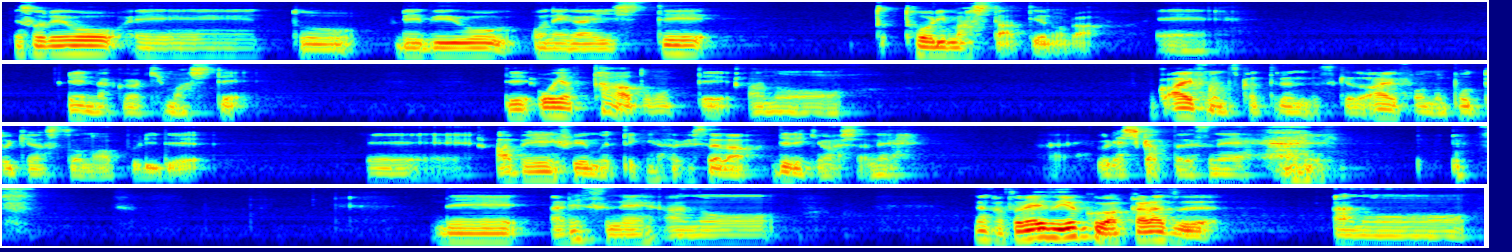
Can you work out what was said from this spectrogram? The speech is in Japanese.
でそれを、えっとレビューをお願いして通りましたっていうのが、えー連絡が来まして。でおやったと思ってあの僕 iPhone 使ってるんですけど iPhone のポッドキャストのアプリで。えー、アベ FM って検索したら出てきましたね。はい、嬉しかったですね。はい。で、あれですね、あの、なんかとりあえずよく分からず、あの、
